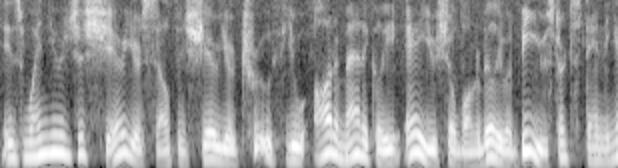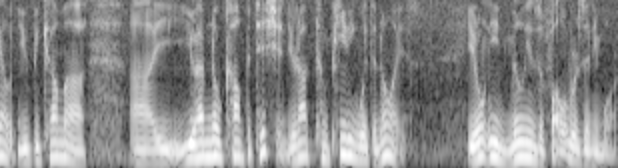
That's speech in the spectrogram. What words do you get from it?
Is when you just share yourself and share your truth, you automatically, A, you show vulnerability, but B, you start standing out. You become a, uh, you have no competition. You're not competing with the noise. You don't need millions of followers anymore.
